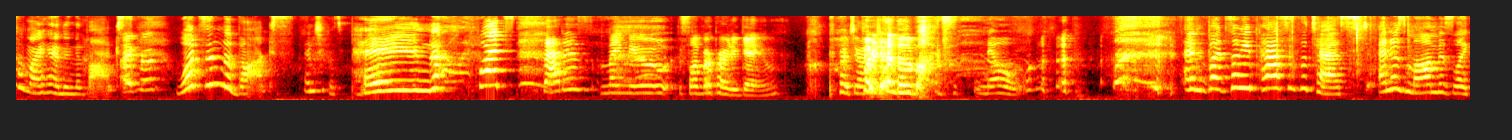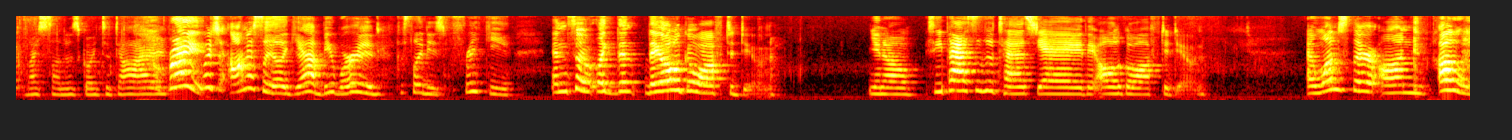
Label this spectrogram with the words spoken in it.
to put my hand in the box. Wrote What's in the box? And she goes, pain. what? that is my new slumber party game. Put your Put it in the box. No. And but so he passes the test, and his mom is like, "My son is going to die." right. Which honestly, like, yeah, be worried. This lady's freaky. And so, like, then they all go off to Dune. You know, so he passes the test. Yay! They all go off to Dune. And once they're on, oh,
